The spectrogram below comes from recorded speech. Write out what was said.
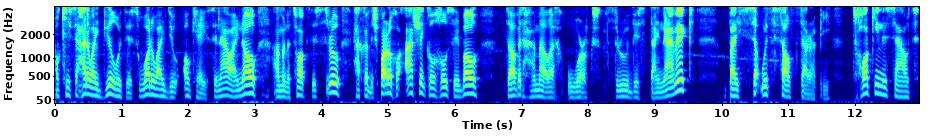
Okay, so how do I deal with this? What do I do? Okay, so now I know I'm going to talk this through. Hakadosh Baruch Hu David Hamelech works through this dynamic by with self therapy, talking this out,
